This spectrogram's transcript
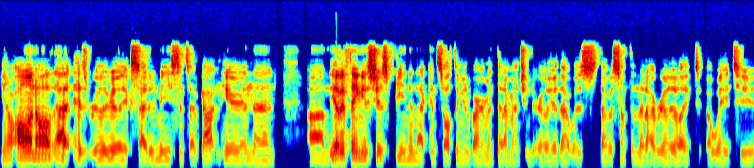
you know all in all that has really really excited me since i've gotten here. And then um, the other thing is just being in that consulting environment that i mentioned earlier. That was that was something that i really liked a way to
